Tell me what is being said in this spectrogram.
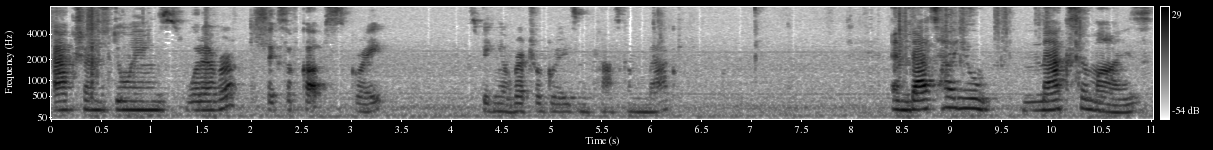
actions, doings, whatever. Six of Cups, great. Speaking of retrogrades and past coming back. And that's how you maximize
